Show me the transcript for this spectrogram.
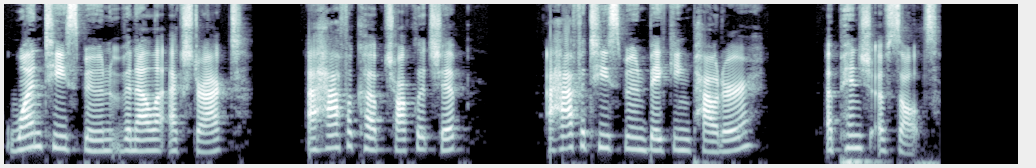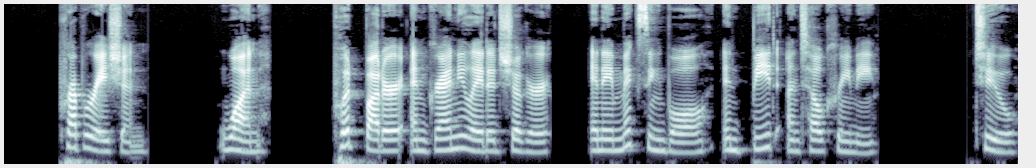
1 teaspoon vanilla extract, a half a cup chocolate chip, a half a teaspoon baking powder, a pinch of salt. Preparation 1. Put butter and granulated sugar in a mixing bowl and beat until creamy. 2.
